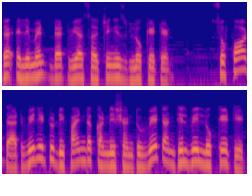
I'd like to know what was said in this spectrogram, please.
the element that we are searching is located. So for that we need to define the condition to wait until we locate it.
